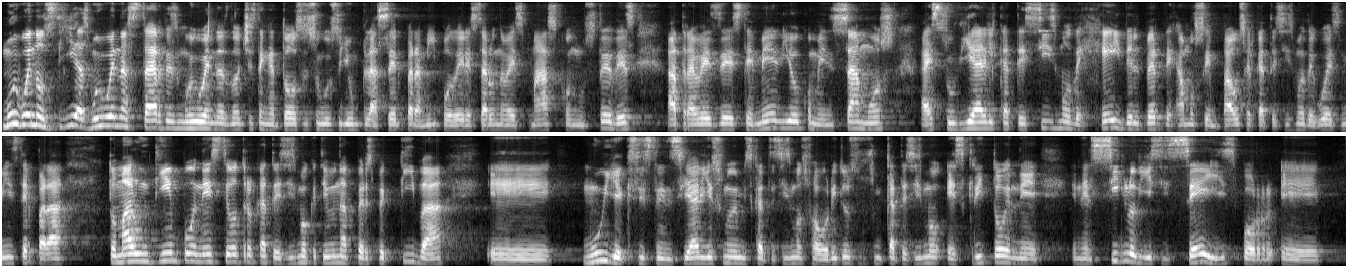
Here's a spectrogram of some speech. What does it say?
Muy buenos días, muy buenas tardes, muy buenas noches. Tengan todos, es un gusto y un placer para mí poder estar una vez más con ustedes a través de este medio. Comenzamos a estudiar el catecismo de Heidelberg, dejamos en pausa el catecismo de Westminster para tomar un tiempo en este otro catecismo que tiene una perspectiva eh, muy existencial y es uno de mis catecismos favoritos. Es un catecismo escrito en el, en el siglo XVI por, eh,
